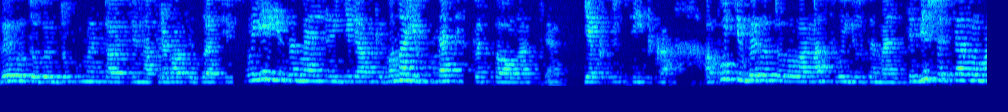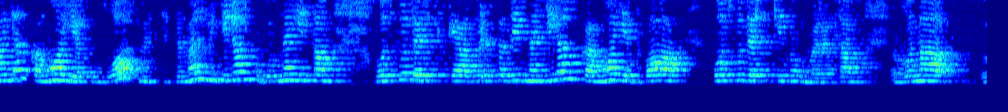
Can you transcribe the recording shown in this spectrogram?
виготовив документацію на приватизацію своєї земельної ділянки, вона йому не підписалася як сусідка, а потім виготовила на свою земельну. Тим більше ця громадянка має у власності земельну ділянку, бо в неї там господарська присадибна ділянка має два господарські номери. Там вона е,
